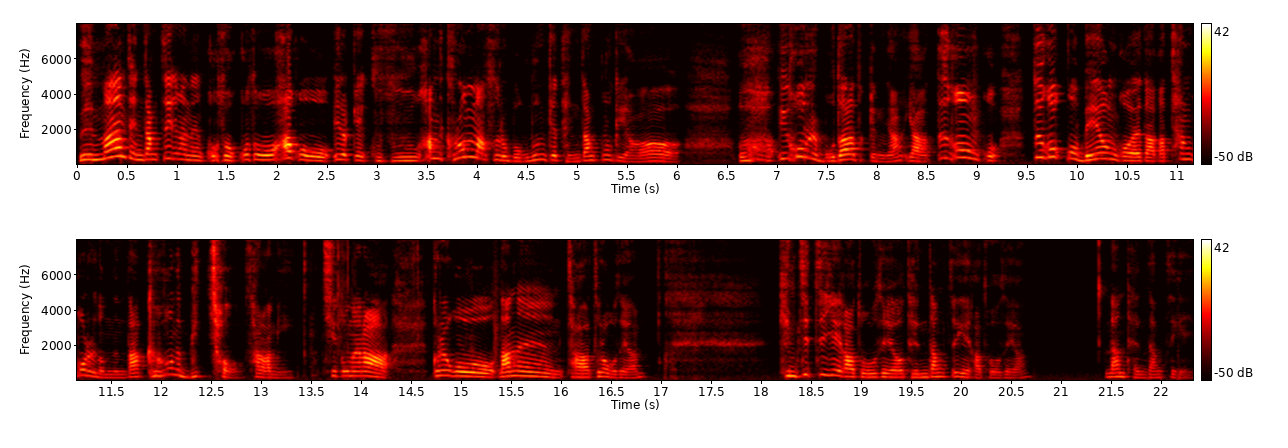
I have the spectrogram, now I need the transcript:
웬만한 된장찌개는 고소고소하고 이렇게 구수한 그런 맛으로 먹는 게 된장국이야. 와, 이거를 못 알아듣겠냐? 야, 뜨거운 거, 뜨겁고 매운 거에다가 찬 거를 넣는다? 그거는 미쳐, 사람이. 치도내라. 그리고 나는, 자, 들어보세요. 김치찌개가 좋으세요? 된장찌개가 좋으세요? 난 된장찌개.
